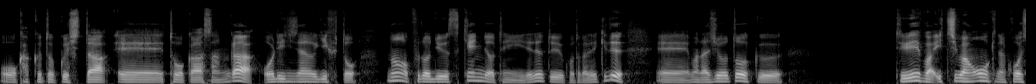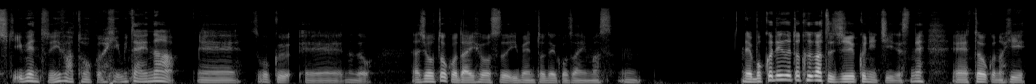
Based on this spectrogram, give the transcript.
を獲得した、えトーカーさんがオリジナルギフトのプロデュース権利を手に入れるということができる、えまあ、ラジオトークといえば一番大きな公式イベントといえばトークの日みたいな、えすごく、えなんだろう、ラジオトークを代表するイベントでございます。うんで僕で言うと9月19日ですね、えー、トークの日、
